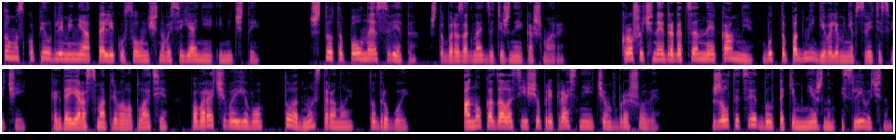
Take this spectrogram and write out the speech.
Томас купил для меня талику солнечного сияния и мечты. Что-то полное света, чтобы разогнать затяжные кошмары. Крошечные драгоценные камни будто подмигивали мне в свете свечей, когда я рассматривала платье, поворачивая его то одной стороной, то другой. Оно казалось еще прекраснее, чем в брошове. Желтый цвет был таким нежным и сливочным,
